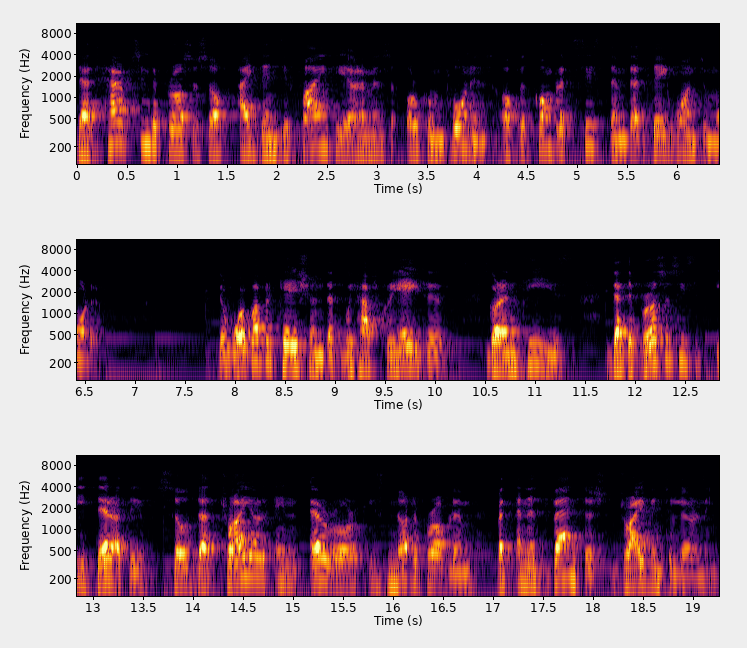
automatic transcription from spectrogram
that helps in the process of identifying the elements or components of the complex system that they want to model. The web application that we have created guarantees that the process is iterative so that trial and error is not a problem but an advantage driving to learning.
